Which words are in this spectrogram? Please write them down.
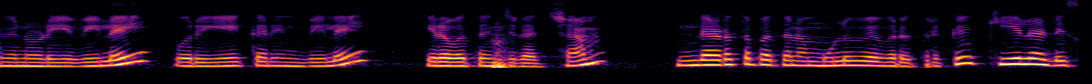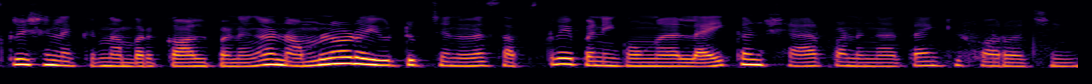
இதனுடைய விலை ஒரு ஏக்கரின் விலை இருபத்தஞ்சி லட்சம். இந்த இடத்த பற்றின முழு விவரத்திற்கு கீழே டிஸ்கிரிப்ஷனில் இருக்கிற நம்பருக்கு கால் பண்ணுங்கள் நம்மளோட யூடியூப் சேனலை சப்ஸ்கிரைப் பண்ணிக்கோங்க. லைக் அண்ட் ஷேர் பண்ணுங்கள் தேங்க்யூ ஃபார் வாட்சிங்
